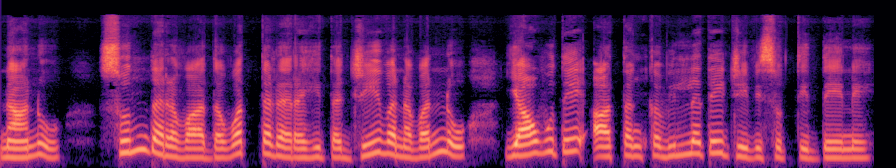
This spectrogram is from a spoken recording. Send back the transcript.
ನಾನು ಸುಂದರವಾದ ಒತ್ತಡರಹಿತ ಜೀವನವನ್ನು ಯಾವುದೇ ಆತಂಕವಿಲ್ಲದೆ ಜೀವಿಸುತ್ತಿದ್ದೇನೆ.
